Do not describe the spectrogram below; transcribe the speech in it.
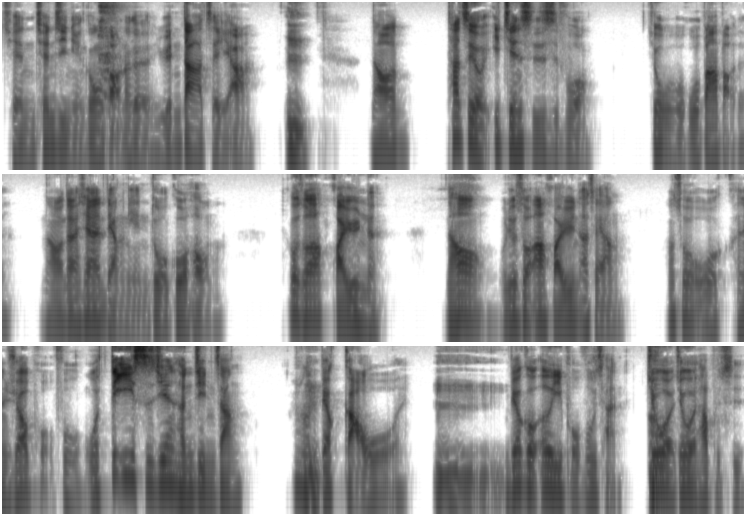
前前几年跟我保那个元大 JR，嗯，然后他只有一间实支实付哦，就我我帮他保的。然后但现在两年多过后嘛，他跟我说怀孕了，然后我就说啊怀孕啊怎样？他说我可能需要剖腹，我第一时间很紧张。他说：“你不要搞我，嗯嗯嗯嗯，你不要给我恶意剖腹产。”结果结果他不是，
